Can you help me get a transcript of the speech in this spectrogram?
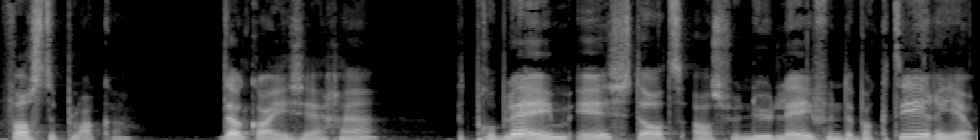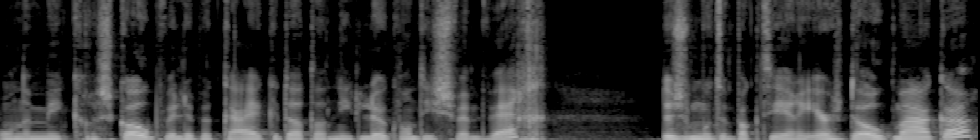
vast te plakken. Dan kan je zeggen, het probleem is dat als we nu levende bacteriën onder een microscoop willen bekijken, dat dat niet lukt, want die zwemt weg. Dus we moeten een bacterie eerst doodmaken.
